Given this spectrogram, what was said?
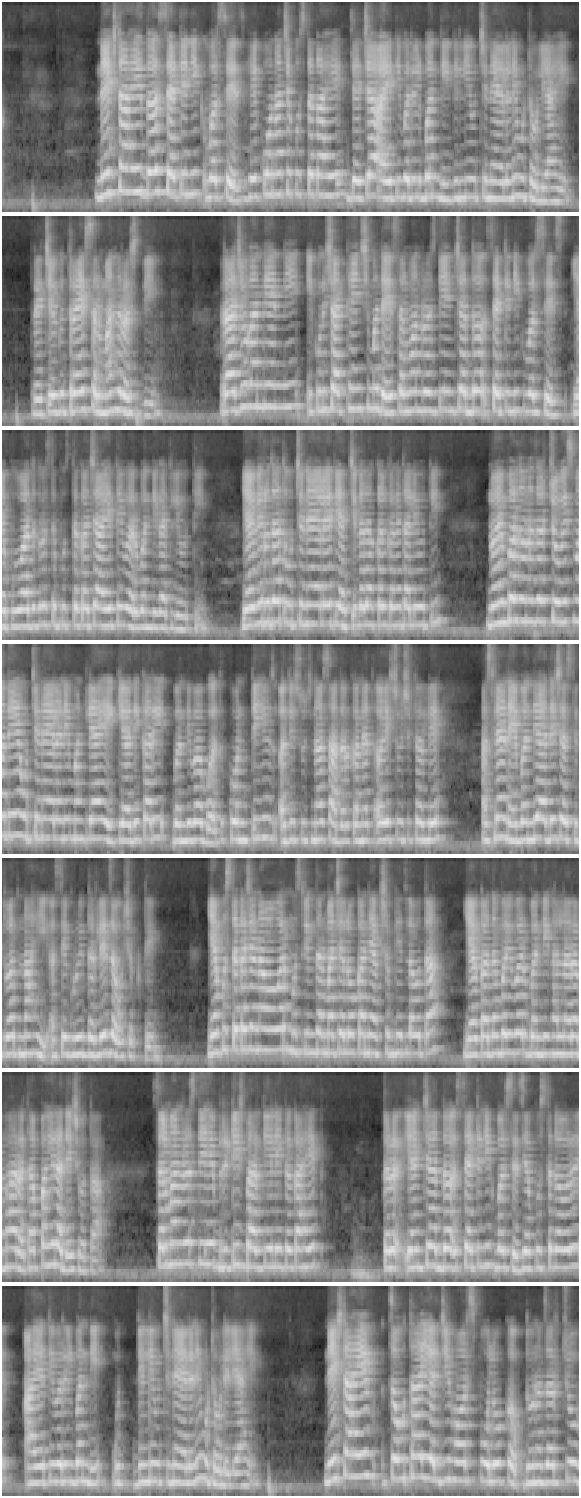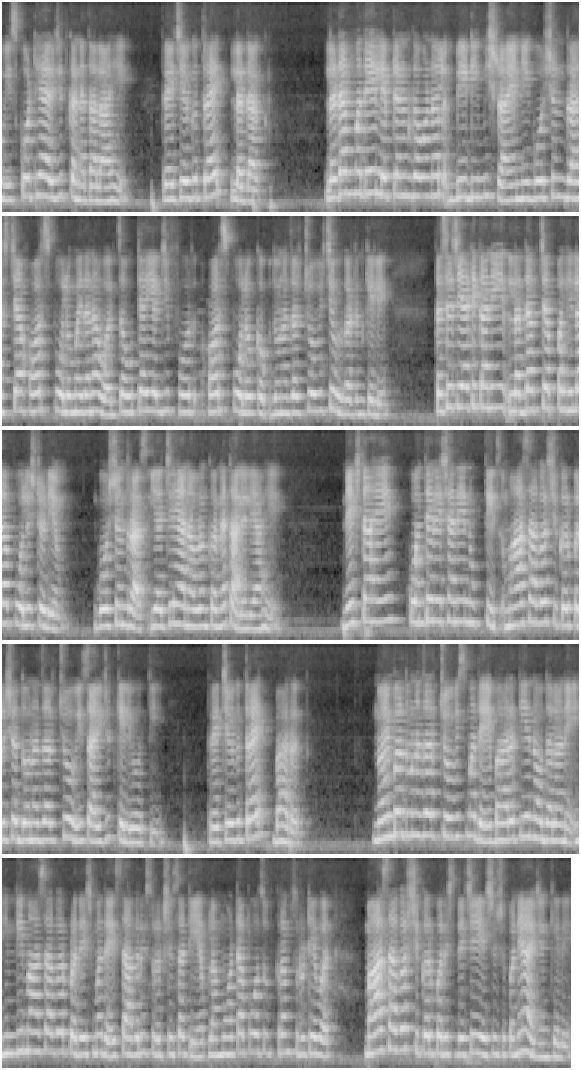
नेक्स्ट आहे द सॅटेनिक वर्सेस. हे कोणाचे पुस्तक आहे? ज्याच्या आयतीवरील बंदी दिल्ली उच्च न्यायालयाने उठवली आहे. तर याचे आहे सलमान रश्दी. राजीव गांधी यांनी एकोणीसशे अठ्ठ्याऐंशी मध्ये सलमान रश्दी यांच्या द सॅटेनिक वर्सेस या वादग्रस्त पुस्तकाच्या आयतेवर बंदी घातली होती. या विरोधात उच्च न्यायालयात याचिका दाखल करण्यात आली होती. नोव्हेंबर दोन हजार चोवीसमध्ये उच्च न्यायालयाने म्हटले आहे की अधिकारी बंदीबाबत कोणतीही अधिसूचना सादर करण्यात अयशस्वी ठरले. असल्याने बंदी आदेश अस्तित्वात नाही असे गृहीत धरले जाऊ शकते. या पुस्तकाच्या नावावर मुस्लिम धर्माच्या लोकांनी आक्षेप घेतला होता. या कादंबरीवर बंदी घालणारा भारत हा पहिला देश होता. सलमान रस्ती हे ब्रिटिश भारतीय लेखक आहेत. तर यांच्या द सॅटेनिक वर्सेस या पुस्तकावर आयातीवरील बंदी उ- दिल्ली उच्च न्यायालयाने उठवलेली आहे. नेक्स्ट आहे चौथा L G horse polo cup दोन हजार चोवीस कोठे आयोजित करण्यात आला आहे? तर याचे योग्य उत्तर आहे लडाख. लडाखमध्ये lieutenant governor B D Mishra यांनी गोशन द्रासच्या हॉर्स पोलो मैदानावर चौथ्या L G four horse polo cup दोन हजार चोवीसचे उद्घाटन केले. तसेच या ठिकाणी लडाखच्या पहिला पोलो स्टेडियम गोशनद्रास याचे अनावरण करण्यात आलेले आहे. नेक्स्ट आहे कोणत्या देशाने नुकतीच महासागर शिखर परिषद दोन हजार चोवीस आयोजित केली होती? तर याचे उत्तर आहे भारत. नोव्हेंबर दोन हजार चोवीसमध्ये भारतीय नौदलाने हिंदी महासागर प्रदेशमध्ये सागरी सुरक्षेसाठी आपला मोठा पोच उपक्रम सुरू ठेवत महासागर शिखर परिषदेचे यशस्वीपणे आयोजन केले.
